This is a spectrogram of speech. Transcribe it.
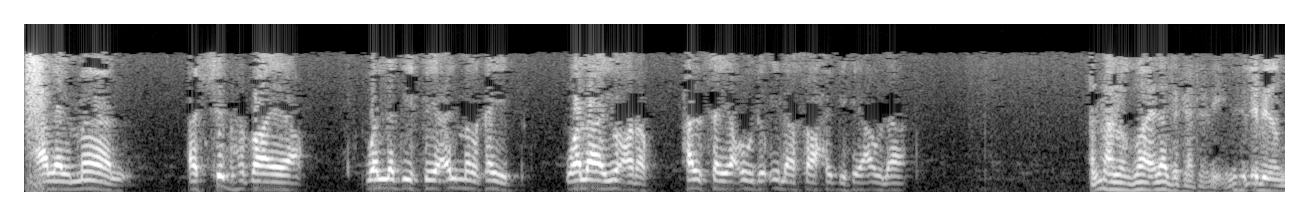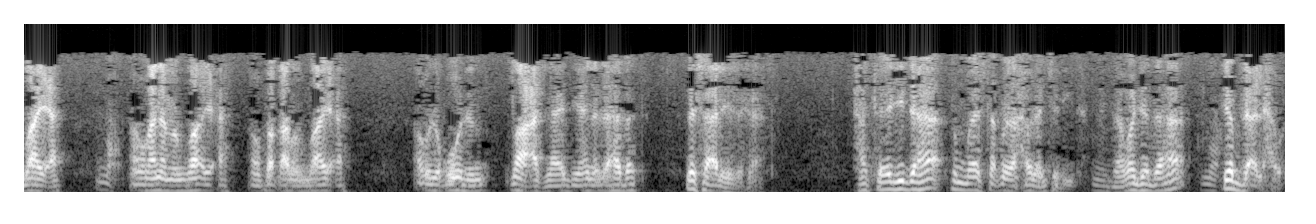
على المال الشبه ضائع والذي في علم الغيب ولا يعرف هل سيعود إلى صاحبه أو لا؟ المال الضائع لا زكاة فيه مثل الإبل الضائعة نعم. أو غنم ضائعة أو بقر ضائعة أو نقود ضاعت لا يدري أين ذهبت. ليس عليه زكاة. حتى يجدها ثم يستقبل حولا جديدا. إذا وجدها نعم. يبدأ الحول.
